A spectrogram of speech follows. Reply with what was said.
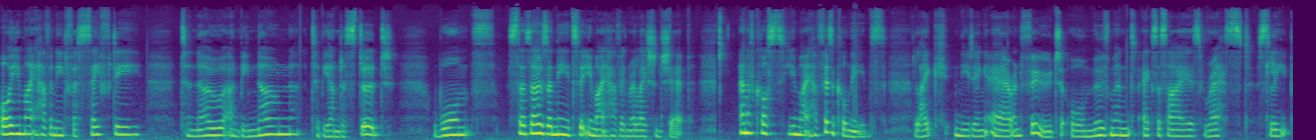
Or you might have a need for safety, to know and be known, to be understood, warmth. So, those are needs that you might have in relationship. And of course, you might have physical needs like needing air and food, or movement, exercise, rest, sleep,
